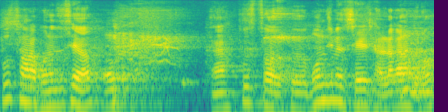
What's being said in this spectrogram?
부스터 하나 보내주세요. 네, 부스터 그 몬짐에서 제일 잘 나가는 거로.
